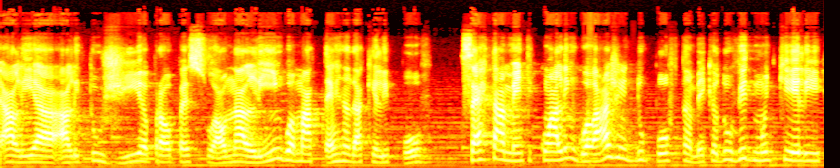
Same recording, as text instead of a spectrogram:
ali a, a liturgia para o pessoal na língua materna daquele povo certamente com a linguagem do povo também, que eu duvido muito que ele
